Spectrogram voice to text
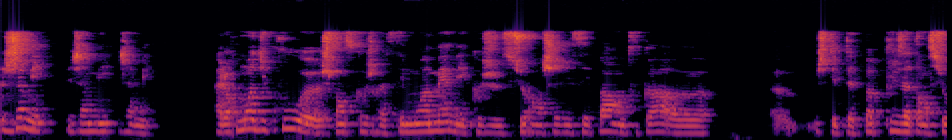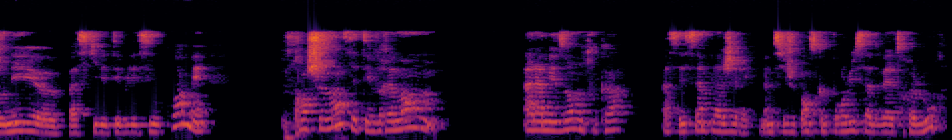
jamais, jamais, jamais. Alors moi, du coup, euh, je pense que je restais moi-même et que je surenchérissais pas. En tout cas, euh, euh, j'étais peut-être pas plus attentionnée euh, parce qu'il était blessé ou quoi, mais franchement, c'était vraiment à la maison, en tout cas, assez simple à gérer. Même si je pense que pour lui, ça devait être lourd.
